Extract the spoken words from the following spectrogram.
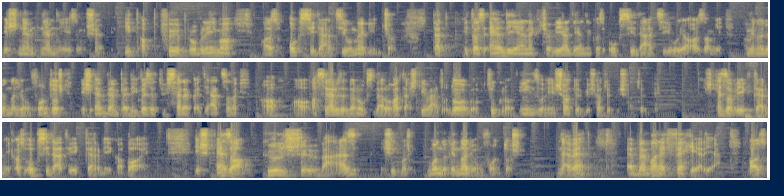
és nem, nem nézünk semmit. Itt a fő probléma az oxidáció megint csak. Tehát itt az LDL-nek és a VLDL-nek az oxidációja az, ami, ami nagyon-nagyon fontos, és ebben pedig vezető szerepet játszanak a, a, a szervezetben oxidáló hatást kiváltó dolgok, cukrok, inzulin, stb. stb. stb. stb. És ez a végtermék, az oxidált végtermék a baj. És ez a külső váz, és itt most mondok egy nagyon fontos nevet, ebben van egy fehérje, az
